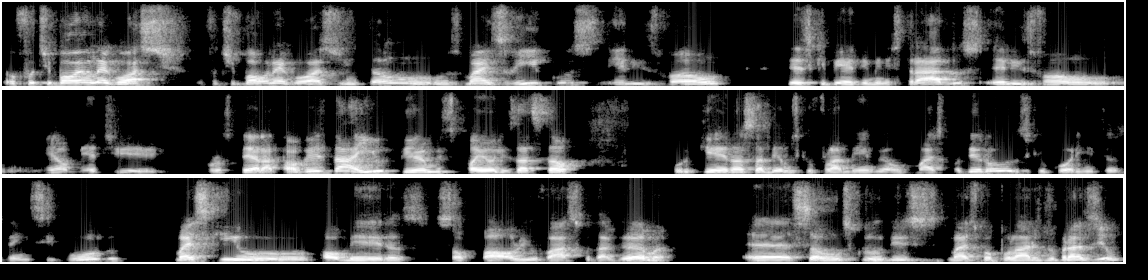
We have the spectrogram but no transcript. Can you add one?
O futebol é um negócio. O futebol é um negócio. Então, os mais ricos, eles vão, desde que bem administrados, eles vão realmente prosperar. Talvez daí o termo espanholização, porque nós sabemos que o Flamengo é o mais poderoso, que o Corinthians vem em segundo, mas que o Palmeiras, São Paulo e o Vasco da Gama é, são os clubes mais populares do Brasil,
